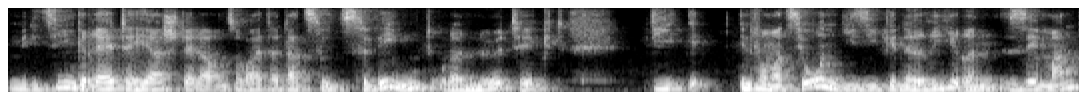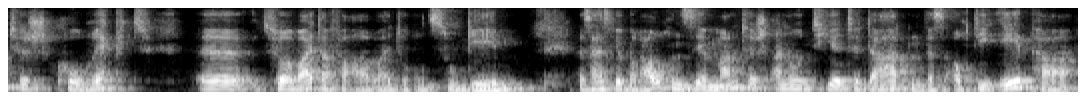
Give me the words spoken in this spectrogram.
Medizingerätehersteller und so weiter dazu zwingt oder nötigt, die Informationen, die sie generieren, semantisch korrekt äh, zur Weiterverarbeitung zu geben. Das heißt, wir brauchen semantisch annotierte Daten, dass auch die EPA,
